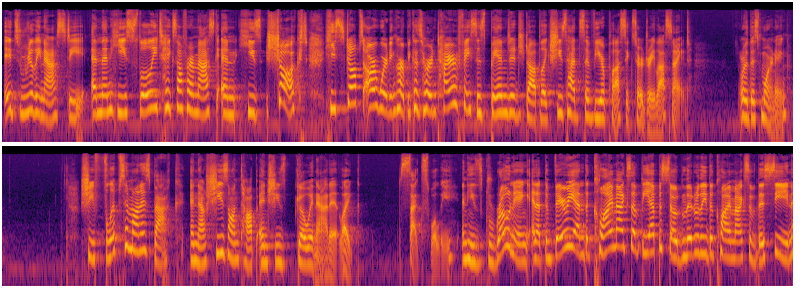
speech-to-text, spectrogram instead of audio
It's really nasty. And then he slowly takes off her mask and he's shocked. He stops R wording her because her entire face is bandaged up like she's had severe plastic surgery last night or this morning. She flips him on his back, and now she's on top and she's going at it like sexually. And he's groaning. And at the very end, the climax of the episode, literally the climax of this scene,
